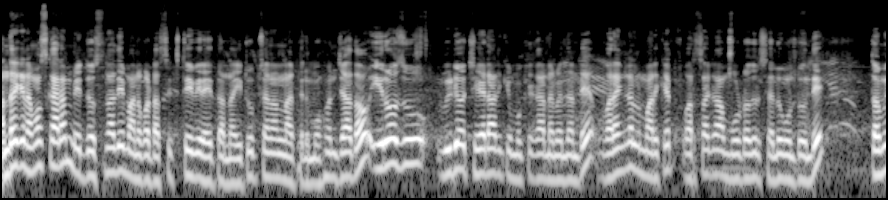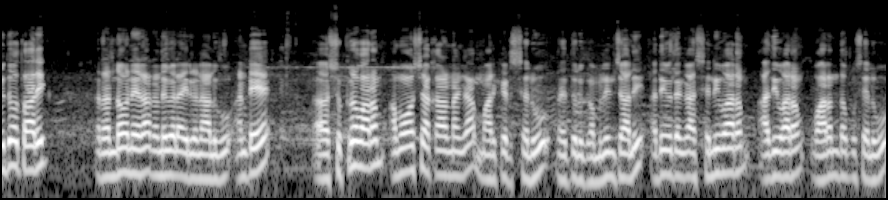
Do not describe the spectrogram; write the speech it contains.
అందరికీ నమస్కారం. మీరు చూస్తున్నది మనకొట సిక్స్ టీవీ రైతన్న యూట్యూబ్ ఛానల్. నా పేరు మోహన్ జాదవ్. ఈరోజు వీడియో చేయడానికి ముఖ్య కారణం ఏంటంటే వరంగల్ మార్కెట్ వరుసగా మూడు రోజులు సెలవు ఉంటుంది. తొమ్మిదో తారీఖు రెండవ నెల రెండు వేల ఇరవై నాలుగు. అంటే శుక్రవారం అమావాస్య కారణంగా మార్కెట్ సెలవు రైతులు గమనించాలి. అదేవిధంగా శనివారం ఆదివారం వారంతపు సెలవు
